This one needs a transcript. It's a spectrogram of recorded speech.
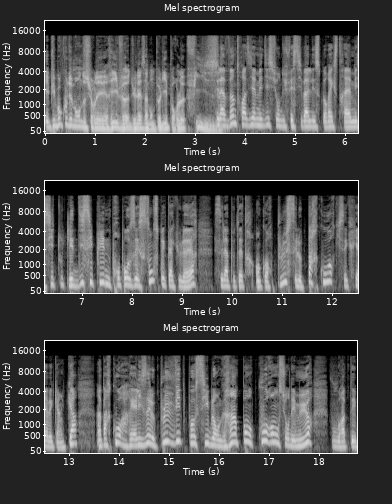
Et puis beaucoup de monde sur les rives du Lez à Montpellier pour le FIS. C'est la 23e édition du Festival des sports extrêmes. Et si toutes les disciplines proposées sont spectaculaires, c'est là peut-être encore plus. C'est le parcours qui s'écrit avec un K. Un parcours à réaliser le plus vite possible en grimpant, courant sur des murs. Vous vous rappelez,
